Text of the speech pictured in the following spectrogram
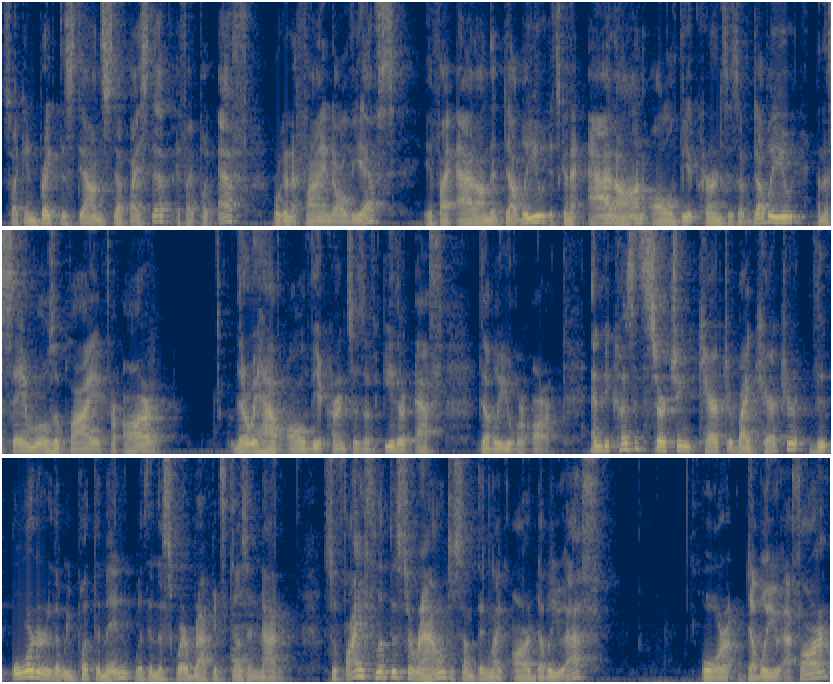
So I can break this down step by step. If I put F, we're going to find all the Fs. If I add on the W, it's going to add on all of the occurrences of W, and the same rules apply for R. There we have all of the occurrences of either F, W, or R. And because it's searching character by character, the order that we put them in within the square brackets doesn't matter. So if I flip this around to something like RWF, or WFR,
